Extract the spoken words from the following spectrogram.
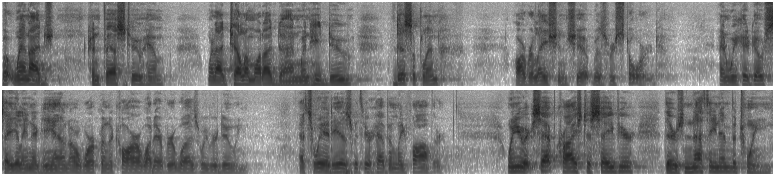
But when I'd confess to him, when I'd tell him what I'd done, when he'd do discipline, our relationship was restored. And we could go sailing again or work on the car whatever it was we were doing. That's the way it is with your Heavenly Father. When you accept Christ as Savior, there's nothing in between.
